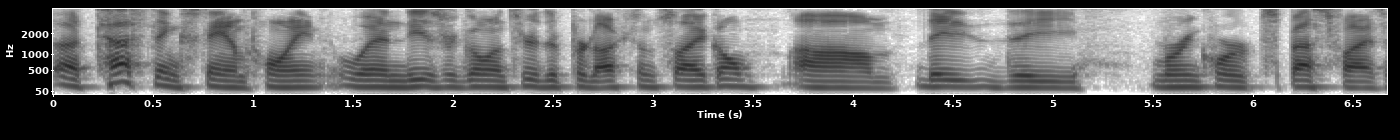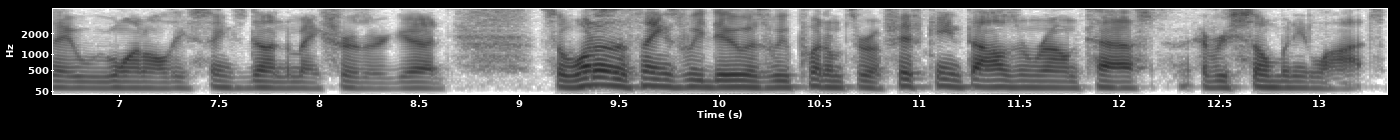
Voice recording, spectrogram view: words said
a testing standpoint, when these are going through the production cycle, um, the the Marine Corps specifies, hey, we want all these things done to make sure they're good. So, one of the things we do is we put them through a 15,000 round test every so many lots.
